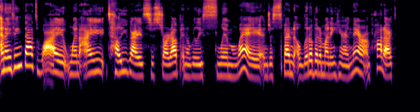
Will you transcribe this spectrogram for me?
And I think that's why when I tell you guys to start up in a really slim way and just spend a little bit of money here and there on product,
